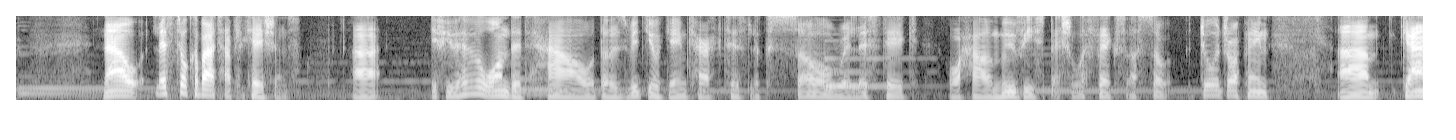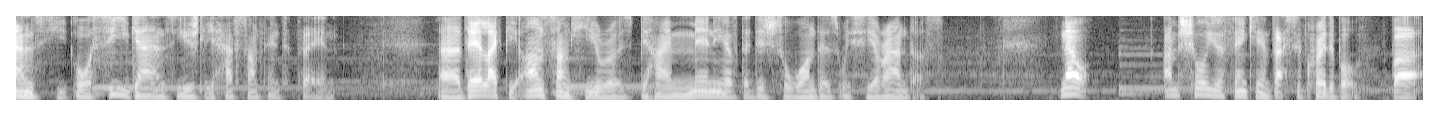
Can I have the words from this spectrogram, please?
Now, let's talk about applications. Uh, if you've ever wondered how those video game characters look so realistic or how movie special effects are so jaw dropping, um, GANs or C GANs usually have something to play in. Uh, they're like the unsung heroes behind many of the digital wonders we see around us. Now, I'm sure you're thinking that's incredible, but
